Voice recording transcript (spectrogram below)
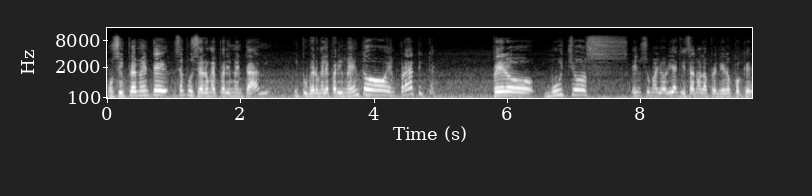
o simplemente se pusieron a experimentar y tuvieron el experimento en práctica. Pero muchos, en su mayoría, quizás no lo aprendieron porque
